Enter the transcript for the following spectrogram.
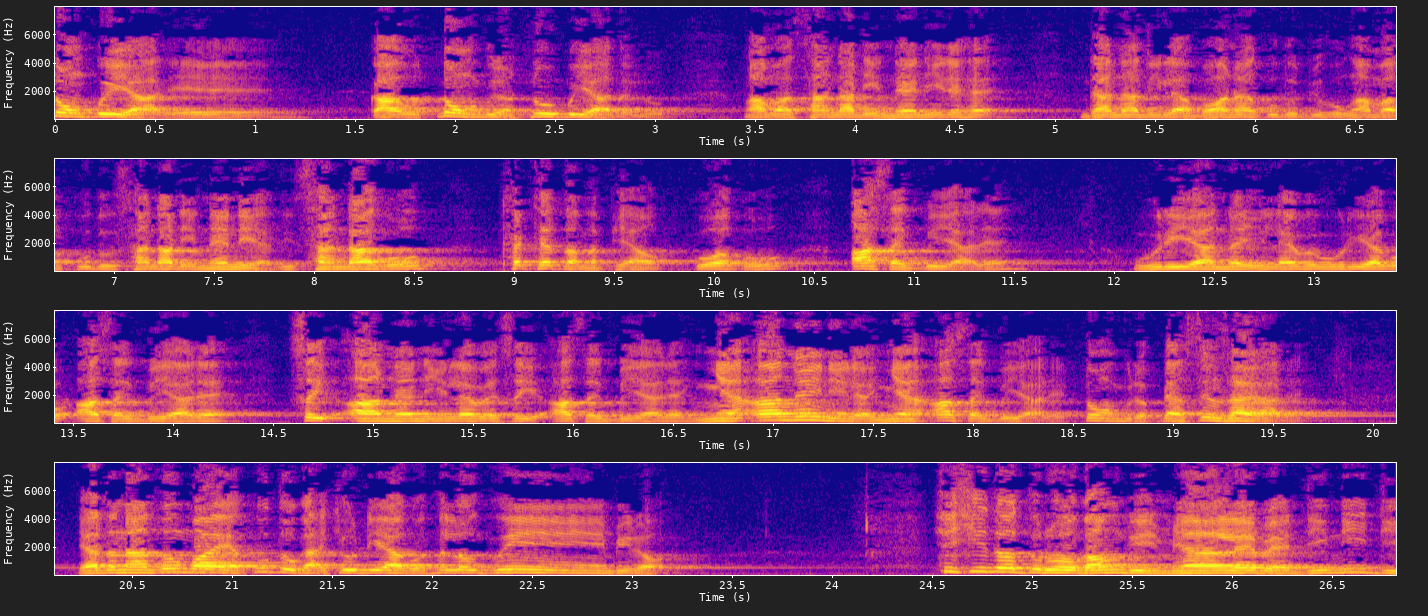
တွန့်ပေးရတယ်ကားကိုတွန့်ပြီးတော့နှုတ်ပေးရတယ်လို့ငါမှသန္တာတွေနဲ့နေတဲ့ဟဲ့ဒါနသီလဘာဝနာကုသိုလ်ပြုဖို့ငါမှကုသိုလ်သန္တာတွေနဲ့နေရဒီသန္တာကိုထက်ထက်တန်တဖြစ်အောင်ကိုယ့်အကိုအားစိုက်ပေးရတယ်ဝိရိယနဲ့ရင်လည်းဝိရိယကိုအားစိုက်ပေးရတယ်စိတ်အားနဲ့နေလည်းပဲစိတ်အားစိုက်ပေးရတယ်ဉာဏ်အားနဲ့နေလည်းဉာဏ်အားစိုက်ပေးရတယ်တွန်းပြီးတော့ပြန်စဉ်းစားရတယ်ယတနာသုံးပါးရဲ့ကုသိုလ်ကအကျိုးတရားကိုနှလုံးသွင်းပြီးတော့ ရှိရှိသောသူတော်ကောင်းတွေမြန်လဲပဲဒီနိဒီ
